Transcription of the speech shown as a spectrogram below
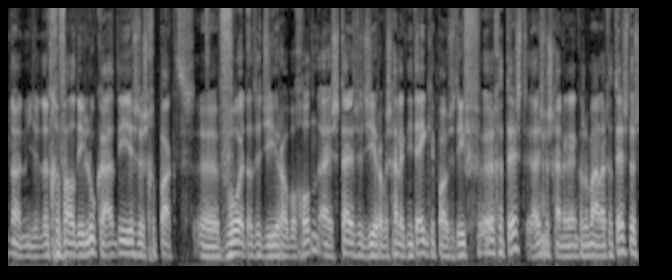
nou, het geval die Luca, die is dus gepakt uh, voordat de Giro begon. Hij is tijdens de Giro waarschijnlijk niet één keer positief uh, getest. Hij is waarschijnlijk enkele malen getest, dus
